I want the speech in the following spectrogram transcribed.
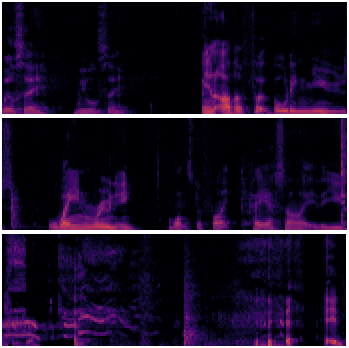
We'll see. We will see. In other footballing news, Wayne Rooney wants to fight KSI, the YouTuber. in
